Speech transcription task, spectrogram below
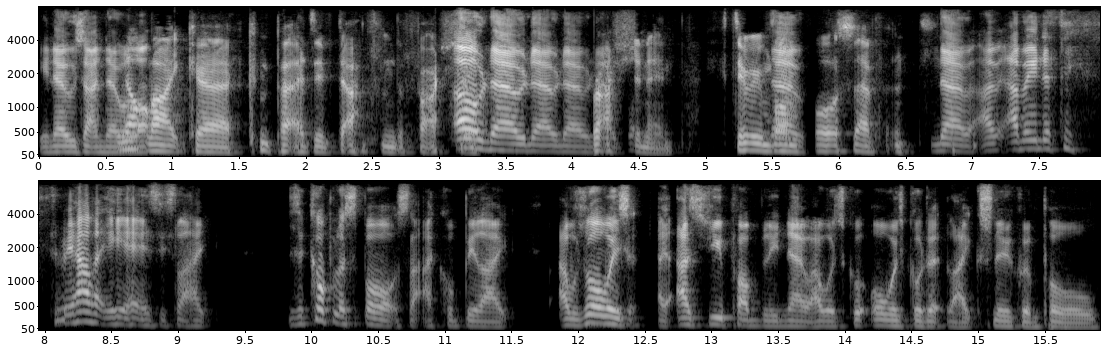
he knows I know a Not lot. like uh, competitive dad from the fashion. oh no no no no rationing. He's doing No. one four seven. no I, I mean the, thing, the reality is it's like there's a couple of sports that I could be like I was always as you probably know I was go- always good at like snooker and pool.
